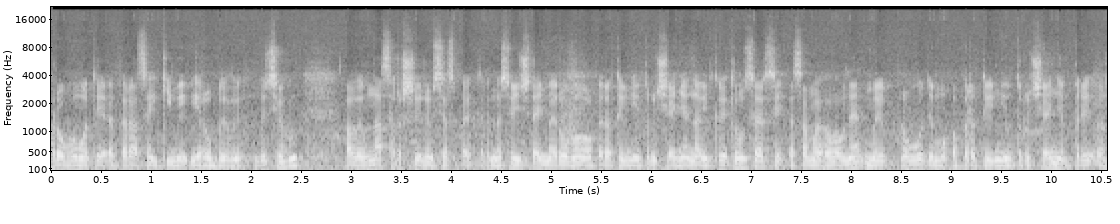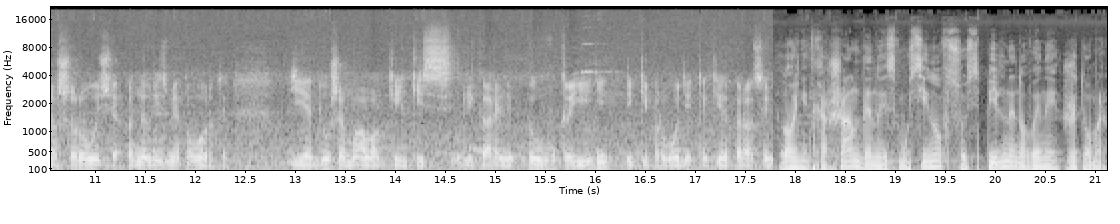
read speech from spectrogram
робимо ті операції, які ми і робили до цього, але в нас розширився спектр. На сьогоднішній день ми робимо оперативні втручання на відкритому серці, а саме головне, ми проводимо оперативні втручання при розшаровуючій аневризмі аорти. Є дуже мала кількість лікарень в Україні, які проводять такі операції. Леонід Харшан, Денис Мусінов, Суспільне новини, Житомир.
